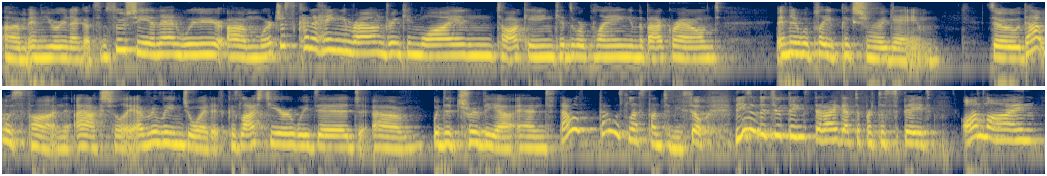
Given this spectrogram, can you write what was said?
Um, and Yuri and I got some sushi, and then we're um, we're just kind of hanging around, drinking wine, talking. Kids were playing in the background, and then we played Pictionary game. So that was fun, actually. I really enjoyed it because last year we did um, we did trivia, and that was that was less fun to me. So these are the two things that I got to participate online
